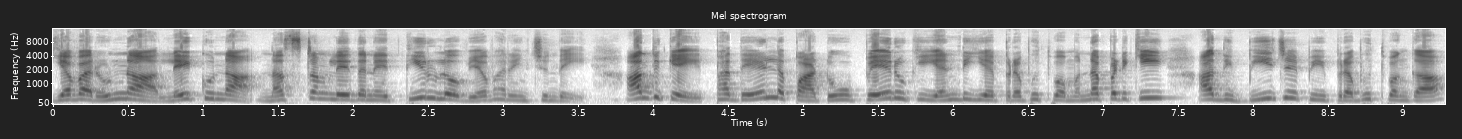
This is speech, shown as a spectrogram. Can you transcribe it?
ఎవరున్నా లేకున్నా నష్టం లేదనే తీరులో వ్యవహరించింది. అందుకే పదేళ్ళ పాటు పేరుకి ఎన్డీఏ ప్రభుత్వం ఉన్నప్పటికీ అది బీజేపీ ప్రభుత్వంగా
